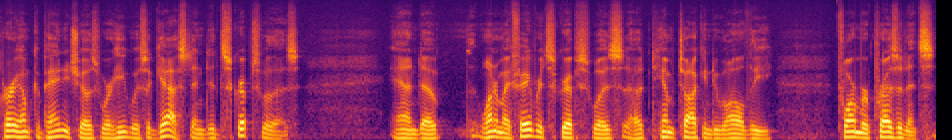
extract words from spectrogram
Prairie Home Companion shows, where he was a guest and did scripts with us. And uh, one of my favorite scripts was uh, him talking to all the former presidents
